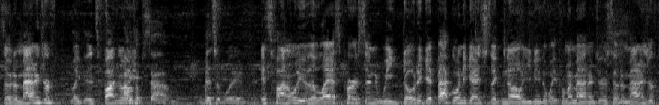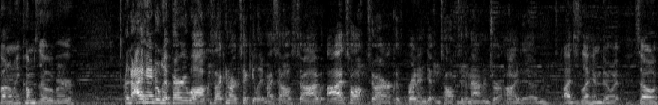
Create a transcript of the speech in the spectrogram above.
So the manager, like, it's finally. I was upset. Visibly. it's finally the last person. We go to get back on again. She's like, "No, you need to wait for my manager." So the manager finally comes over. And I handled it very well because I can articulate myself. So I, I talked to her because Brenden didn't talk to the manager. I did. I just let him do it. So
